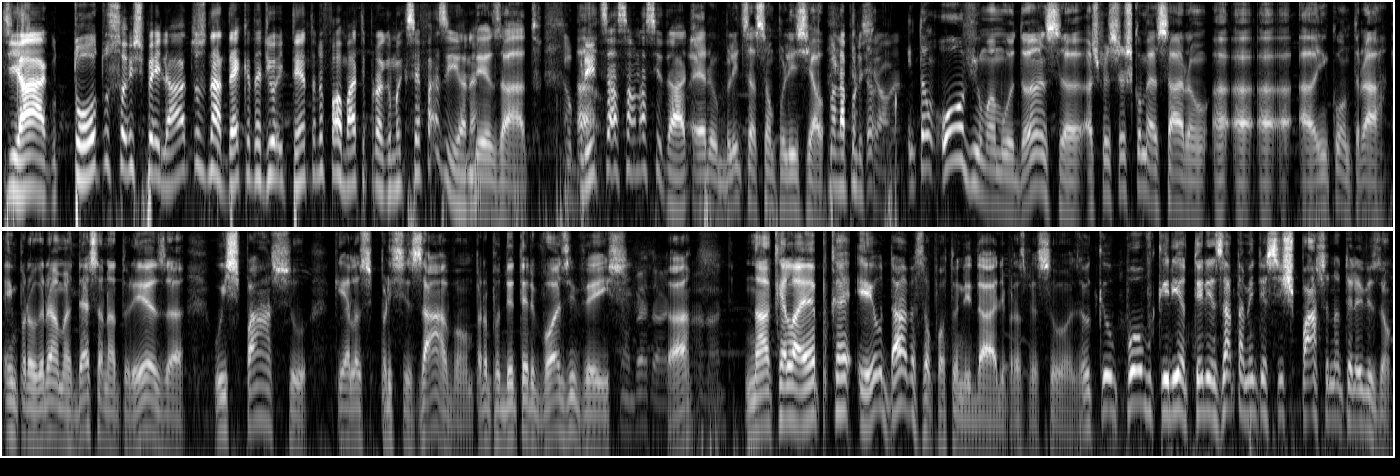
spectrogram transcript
Tiago, todos são espelhados na década de 80 no formato de programa que você fazia, né? Exato. O Blitz ah, Ação na cidade. Era o Blitz Ação Policial. Na policial, então, né? então, houve uma mudança, as pessoas começaram a, a, a, a, encontrar em programas dessa natureza o espaço que elas precisavam para poder ter voz e vez. É verdade, tá? É verdade. Naquela época eu dava essa oportunidade para as pessoas. O que o povo queria ter exatamente esse espaço na televisão.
